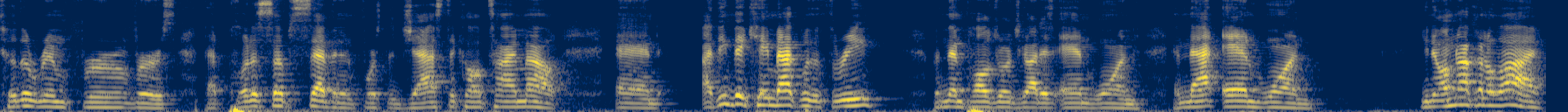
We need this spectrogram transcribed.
to the rim for a reverse that put us up seven and forced the Jazz to call timeout. And I think they came back with a three, but then Paul George got his and one. And that and one you know, I'm not going to lie.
